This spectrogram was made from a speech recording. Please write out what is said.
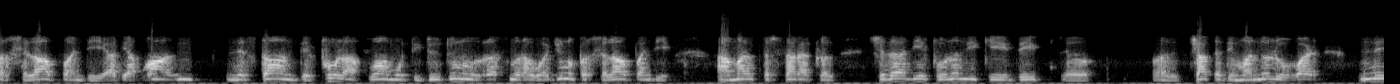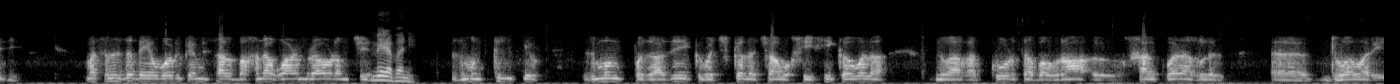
پر خلاف باندې د افغان نستان د ټولو اقوامو د دودونو رسم و رواجونو پر خلاف باندې عمل تر سره کړل چې دا د ټولنې کې د چاته د منلو وړ نه دي مثلا زه به یو وړوکی مثال بخنه غواړم راوړم چې مهرباني زمونږ کلی کې زمونږ په ځاځي کې به چې کله چا وخیخي کوله نو هغه کور ته به ورا خلک ورغلل دوه واري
